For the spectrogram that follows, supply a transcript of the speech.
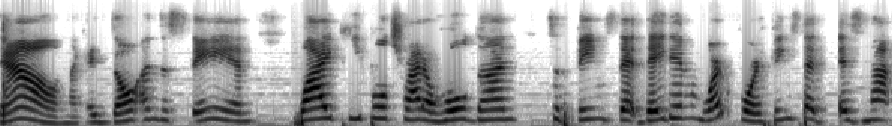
down. Like I don't understand why people try to hold on to things that they didn't work for, things that is not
